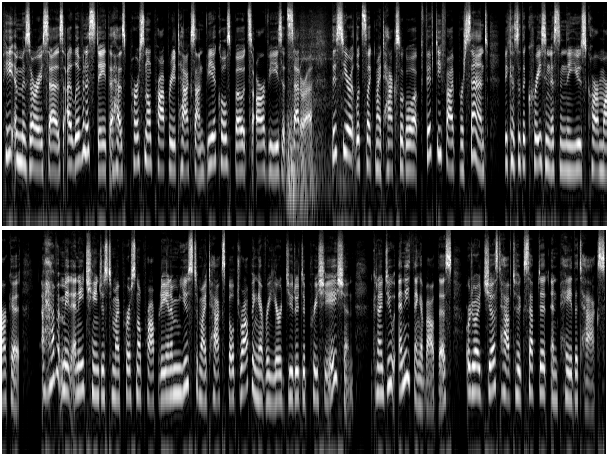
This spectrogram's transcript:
Pete in Missouri says, I live in a state that has personal property tax on vehicles, boats, RVs, etc. This year it looks like my tax will go up 55% because of the craziness in the used car market. I haven't made any changes to my personal property and I'm used to my tax bill dropping every year due to depreciation. Can I do anything about this or do I just have to accept it and pay the tax?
